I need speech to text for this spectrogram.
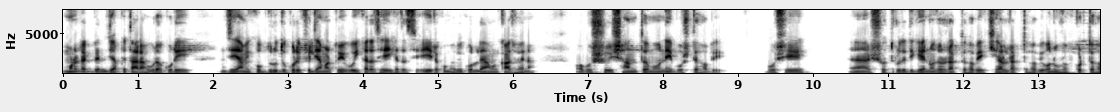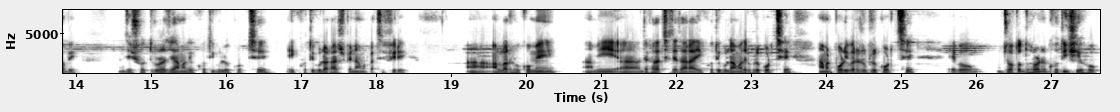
মনে রাখবেন যে আপনি তাড়াহুড়া করে যে আমি খুব দ্রুত করে ফেলি, আমার তো ওই কাজ আছে, এই কাজ আছে, এইরকমভাবে করলে আমার কাজ হয় না। অবশ্যই শান্ত মনে বসতে হবে। বসে শত্রুদের দিকে নজর রাখতে হবে, খেয়াল রাখতে হবে, অনুভব করতে হবে যে শত্রুরা যে আমাকে ক্ষতিগুলো করছে, এই ক্ষতিগুলো আর আসবে না আমার কাছে ফিরে। আল্লাহর হুকুমে আমি দেখা যাচ্ছে যে তারা এই ক্ষতিগুলো আমাদের উপরে করছে, আমার পরিবারের উপরে করছে এবং যত ধরনের ক্ষতি সে হোক,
